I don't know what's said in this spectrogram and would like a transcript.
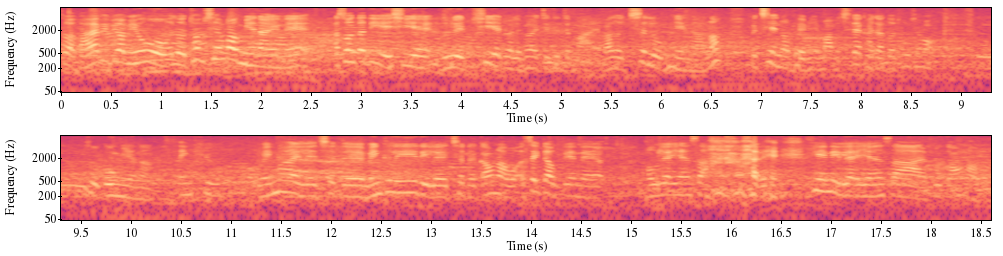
ဆိုတော့ဘာပဲပြောပြောမျိုးကိုအဲ့လိုထုတ်ချင်းပေါက်မြင်နိုင်တဲ့အစွမ်းတက်တည်ရရှိရဲ့လူတွေရှိရတဲ့အတွက်လည်းပြောကျေးဇူးတင်ပါတယ်။ဘာလို့ချစ်လို့မြင်တာနော်။မချစ်တော့ဘယ်မြင်မှာမချစ်တဲ့ခါကျတော့ထုတ်ချင်းပေါက်ဆိုကုန်မြင်တာ။ Thank you မိမတွေလည်းချစ်တယ်မိန်းကလေးတွေလည်းချစ်တယ်ကောင်းတာပေါ့အစိတ်တောက်တင်းတယ်မဟုတ်လည်းအရန်စားရတယ်ခင်းတွေလည်းအရန်စားရတယ်ပိုကောင်းတာပေါ့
